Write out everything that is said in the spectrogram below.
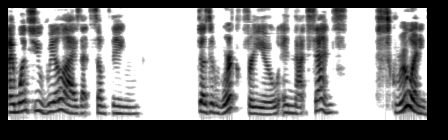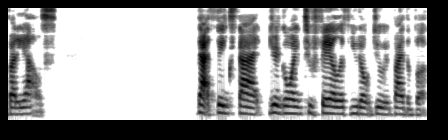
And once you realize that something doesn't work for you in that sense, screw anybody else that thinks that you're going to fail if you don't do it by the book.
